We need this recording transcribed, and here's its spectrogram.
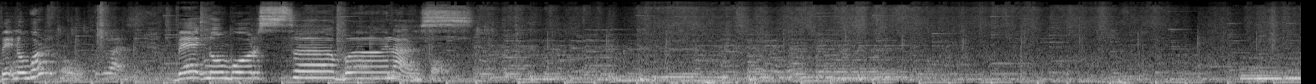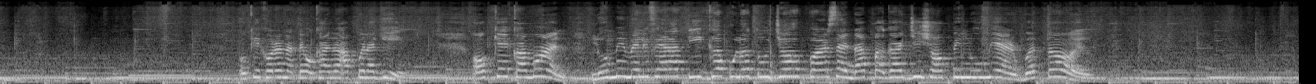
Bag nombor? 11. Bag nombor 11. Okey, korang nak tengok color apa lagi? Okey, come on. Lumi Mellifera 37% dapat gaji shopping Lumiere. Betul.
